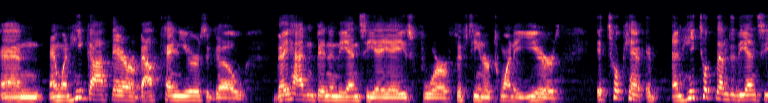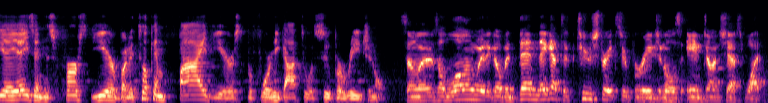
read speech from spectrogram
and and when he got there about ten years ago, they hadn't been in the NCAA's for 15 or 20 years. It took him, and he took them to the NCAA's in his first year, but it took him five years before he got to a super regional. So there's a long way to go. But then they got to two straight super regionals in John Szefc's what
